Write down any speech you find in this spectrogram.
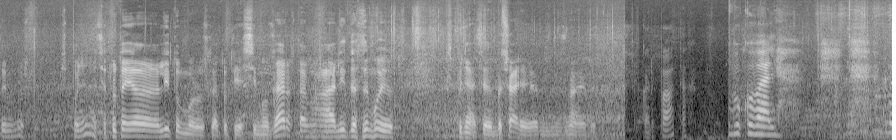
Ти можеш поняття. Тут я літом можу сказати, тут є сім озер, там, а літо зимою з поняття бачаю, я не знаю. де. В Карпатах. Буковель. А?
